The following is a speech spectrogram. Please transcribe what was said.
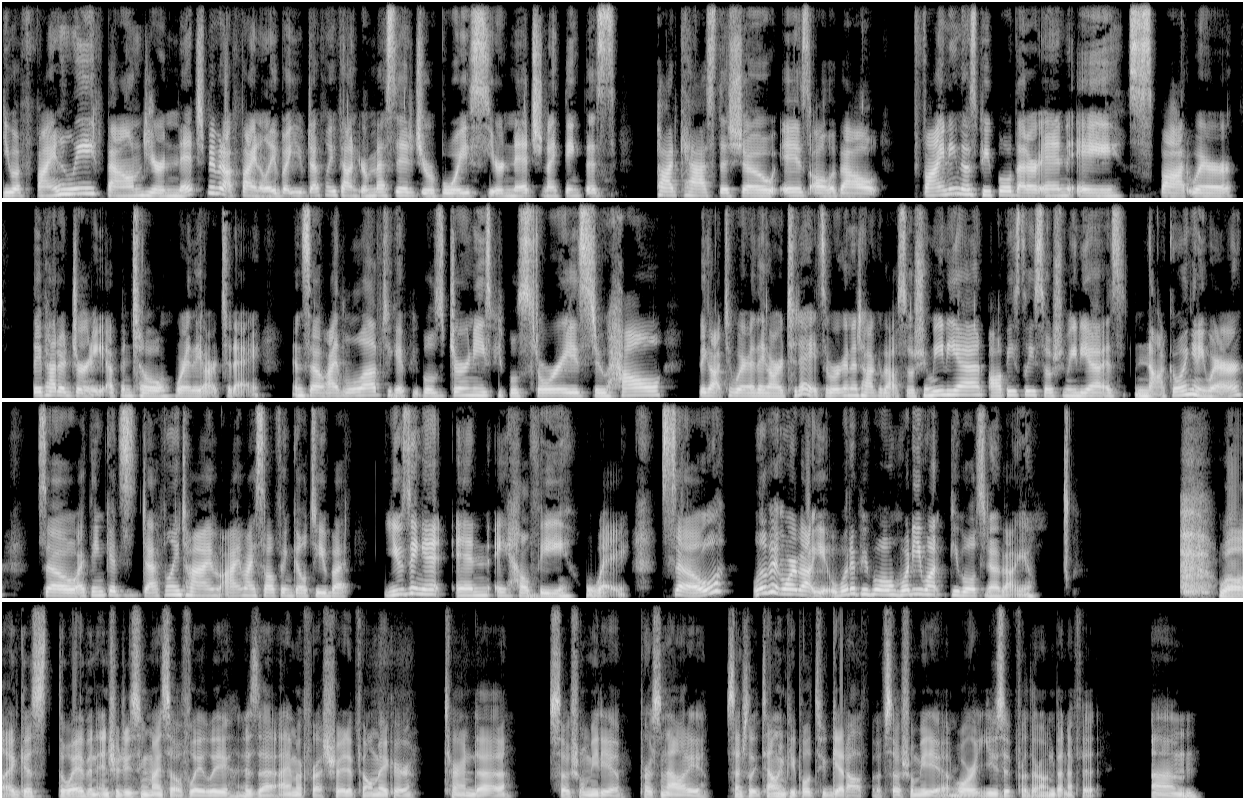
you have finally found your niche. Maybe not finally, but you've definitely found your message, your voice, your niche. And I think this podcast, this show is all about finding those people that are in a spot where they've had a journey up until where they are today. And so I'd love to get people's journeys, people's stories to how they got to where they are today. So we're going to talk about social media. Obviously, social media is not going anywhere. So I think it's definitely time. I myself am guilty, but using it in a healthy way. So a little bit more about you. What do people, what do you want people to know about you? Well, I guess the way I've been introducing myself lately is that I'm a frustrated filmmaker turned uh, social media personality, essentially telling people to get off of social media mm-hmm. or use it for their own benefit. Um,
